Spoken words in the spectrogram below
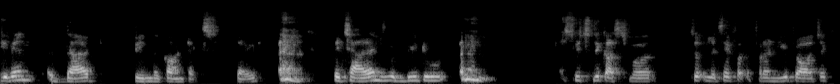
given that being the context, right? the challenge would be to switch the customer so let's say for, for a new project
